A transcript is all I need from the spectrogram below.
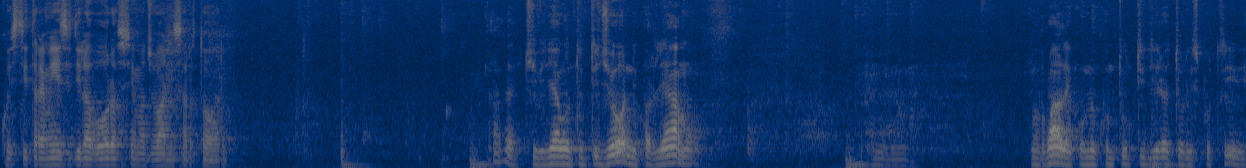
questi tre mesi di lavoro assieme a Giovanni Sartori. Vabbè, ci vediamo tutti i giorni, parliamo. Eh, normale come con tutti i direttori sportivi.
